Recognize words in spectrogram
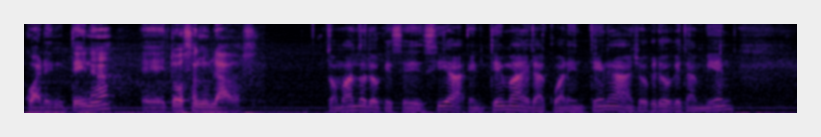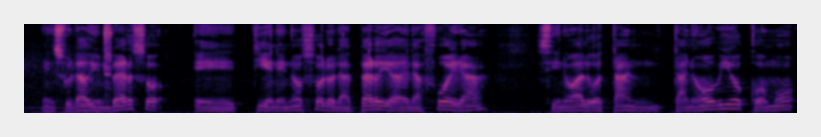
cuarentena, eh, todos anulados. tomando lo que se decía, el tema de la cuarentena, yo creo que también en su lado inverso eh, tiene no solo la pérdida del afuera, sino algo tan, tan obvio como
